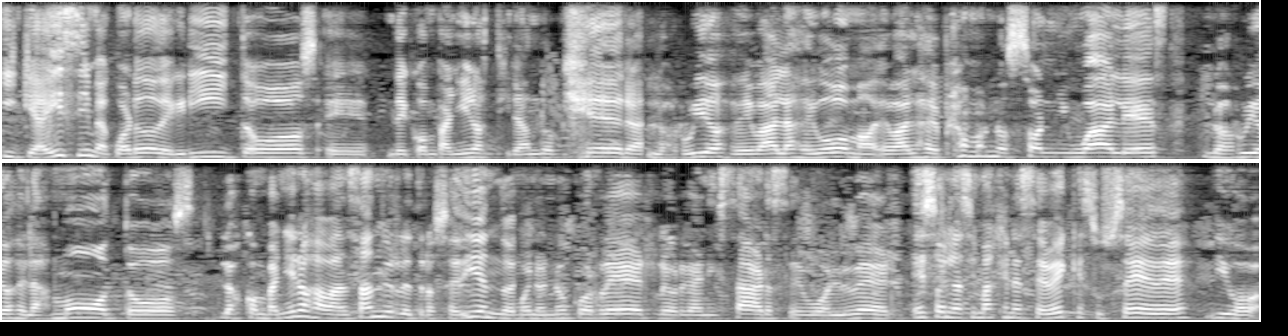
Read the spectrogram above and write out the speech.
Y que ahí sí me acuerdo de gritos, eh, de compañeros tirando piedras, los ruidos de balas de goma de balas de plomo no son iguales, los ruidos de las motos, los compañeros avanzando y retrocediendo, bueno, no correr, reorganizarse, volver. Eso en las imágenes se ve que sucede, digo,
